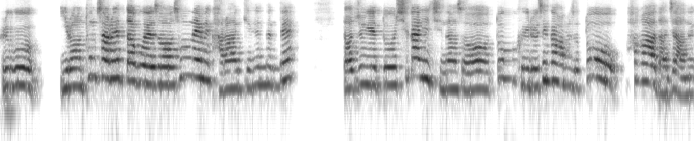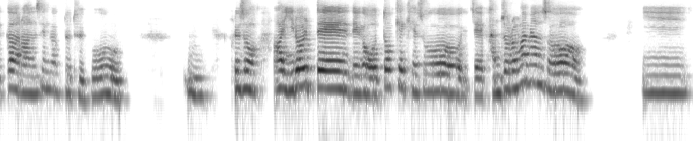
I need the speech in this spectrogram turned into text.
그리고 이런 통찰을 했다고 해서 속냄이 가라앉긴 했는데, 나중에 또 시간이 지나서 또 그 일을 생각하면서 또 화가 나지 않을까라는 생각도 들고, 음, 그래서, 아, 이럴 때 내가 어떻게 계속 이제 반조를 하면서 이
